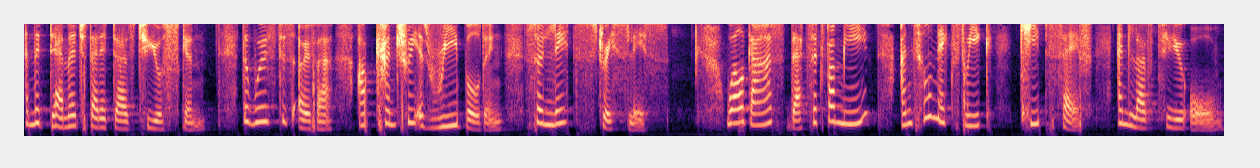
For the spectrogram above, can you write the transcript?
and the damage that it does to your skin. The worst is over. Our country is rebuilding, so let's stress less. Well, guys, that's it from me. Until next week, keep safe and love to you all.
